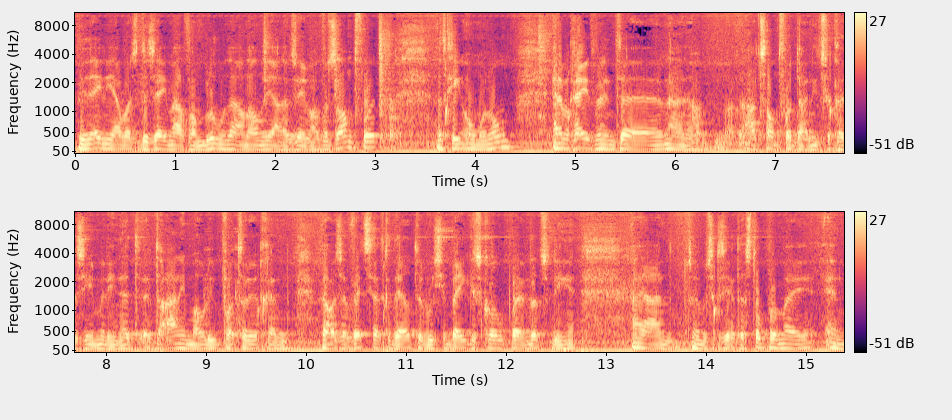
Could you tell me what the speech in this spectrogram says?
In het ene jaar was het de zeemijl van Bloemendaal, en het andere jaar de zeemijl van Zandvoort. Dat ging om en om. En op een gegeven moment nou, had Zandvoort daar niet zo gezien, maar in het, animo liep wat terug. En daar was een wedstrijd gedeeld, toen moest je bekers kopen en dat soort dingen. Nou ja, en toen hebben ze gezegd, daar stoppen we mee. En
